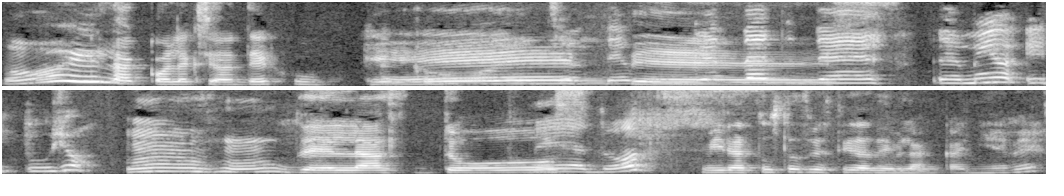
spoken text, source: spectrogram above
Ay, la colección de La colección De juguetes juguetes. de, de mío y tuyo. Ujú, de las dos. Dos. Mira, tú estás vestida de Blancanieves.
